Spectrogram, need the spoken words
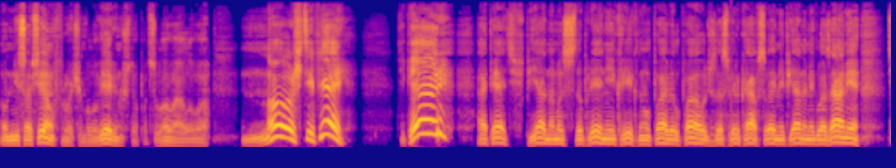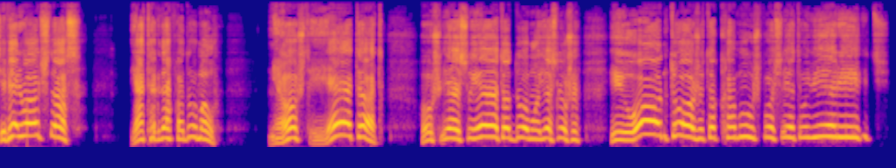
Он не совсем, впрочем, был уверен, что поцеловал его. «Ну уж теперь Теперь опять в пьяном исступлении крикнул Павел Павлович, засверкав своими пьяными глазами. Теперь вот что-с! Я тогда подумал, неужто и этот? Уж если этот, думаю, если уж и он тоже, так кому уж после этого верить?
